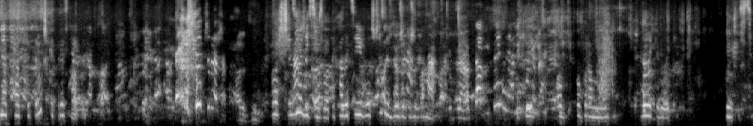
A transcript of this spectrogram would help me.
Натка петрушки 3 злотих. Вощизна 8 злотих, але цієї вощизни дуже-дуже багато. Такі огромні, великі-великі. Кількість.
